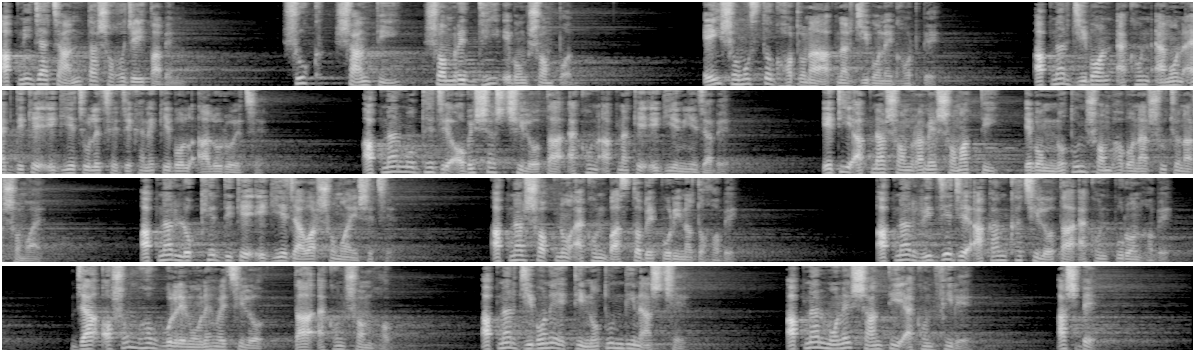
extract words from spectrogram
আপনি যা চান তা সহজেই পাবেন। সুখ, শান্তি, সমৃদ্ধি এবং সম্পদ। এই সমস্ত ঘটনা আপনার জীবনে ঘটবে। আপনার জীবন এখন এমন একদিকে এগিয়ে চলেছে যেখানে কেবল আলো রয়েছে। আপনার মধ্যে যে অবিশ্বাস ছিল তা এখন আপনাকে এগিয়ে নিয়ে যাবে। এটি আপনার সংগ্রামের সমাপ্তি এবং নতুন সম্ভাবনার সূচনার সময়। আপনার লক্ষ্যের দিকে এগিয়ে যাওয়ার সময় এসেছে। আপনার স্বপ্ন এখন বাস্তবে পরিণত হবে। আপনার হৃদয়ে যে আকাঙ্ক্ষা ছিল তা এখন পূরণ হবে। যা অসম্ভব বলে মনে হয়েছিল তা এখন সম্ভব। আপনার জীবনে একটি নতুন দিন আসছে। আপনার মনের শান্তি এখন ফিরে। আসবে।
